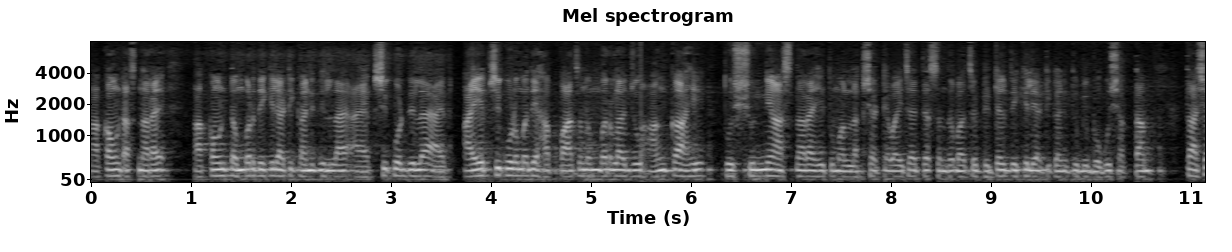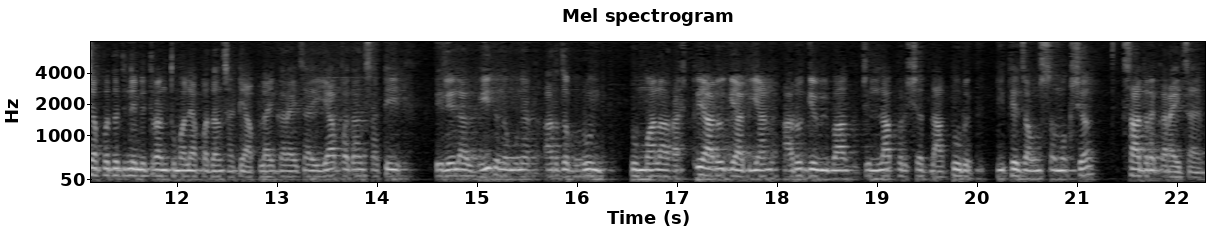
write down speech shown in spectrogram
अकाउंट असणार आहे. अकाउंट नंबर देखील या ठिकाणी दिला आहे. आय एफ सी कोड दिला आहे. आय एफ सी कोडमध्ये हा पाच नंबरला जो अंक आहे तो शून्य असणार आहे हे तुम्हाला लक्षात ठेवायचं आहे. त्या संदर्भाचं डिटेल देखील या ठिकाणी तुम्ही बघू शकता. तर अशा पद्धतीने मित्रांनो तुम्हाला या पदांसाठी अप्लाय करायचं आहे. या पदांसाठी दिलेला विविध नमुन्यात अर्ज भरून तुम्हाला राष्ट्रीय आरोग्य अभियान आरोग्य विभाग जिल्हा परिषद लातूर इथे जाऊन समक्ष सादर करायचा आहे.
